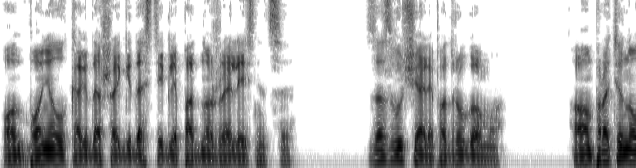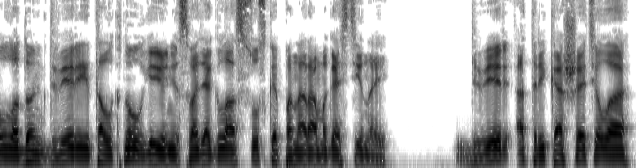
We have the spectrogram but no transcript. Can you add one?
Он понял, когда шаги достигли подножия лестницы. Зазвучали по-другому. Он протянул ладонь к двери и толкнул ее, не сводя глаз с узкой панорамы гостиной. Дверь отрикошетила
